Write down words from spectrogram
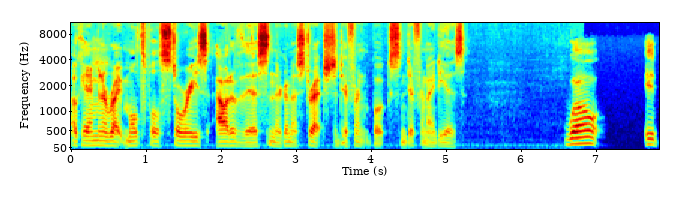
okay, I'm going to write multiple stories out of this, and they're going to stretch to different books and different ideas? Well, it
